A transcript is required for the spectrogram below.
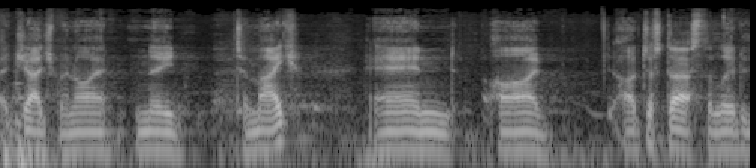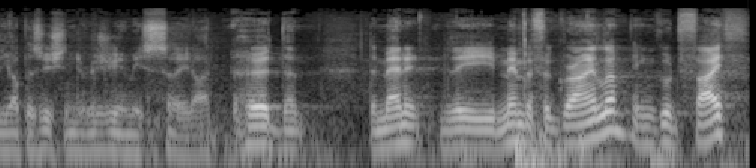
a judgment I need to make, and I, I'll just ask the Leader of the Opposition to resume his seat. I heard the, the, the member for Grayndler in good faith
